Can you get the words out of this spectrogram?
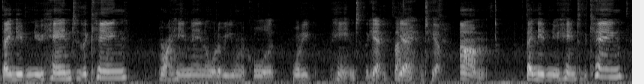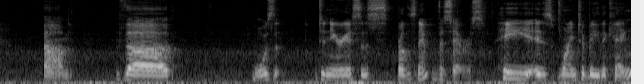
they need a new hand to the king, right hand man or whatever you want to call it. What do you hand to the king. Yeah, the hand. Yep. Um, they need a new hand to the king. Um, the what was it? Daenerys's brother's name Viserys. he is wanting to be the king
